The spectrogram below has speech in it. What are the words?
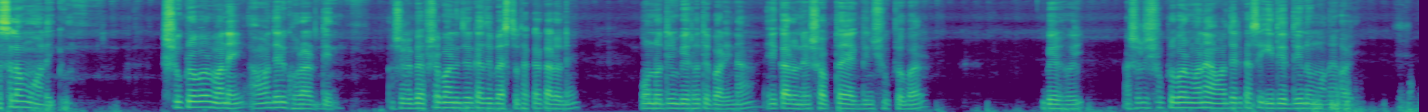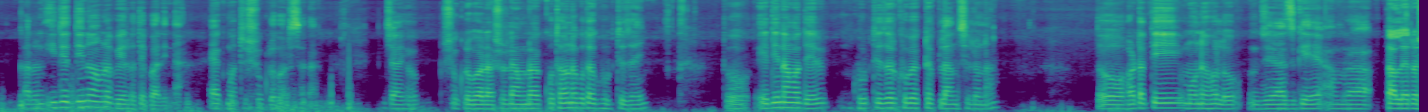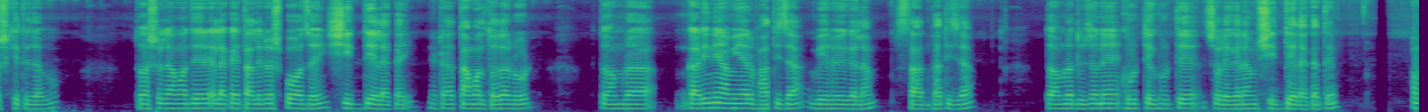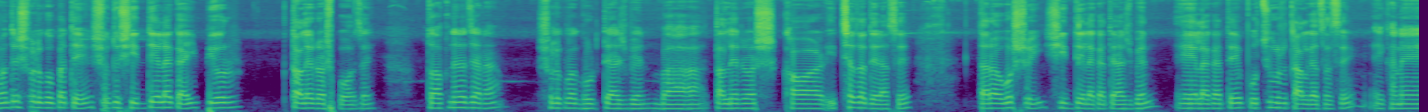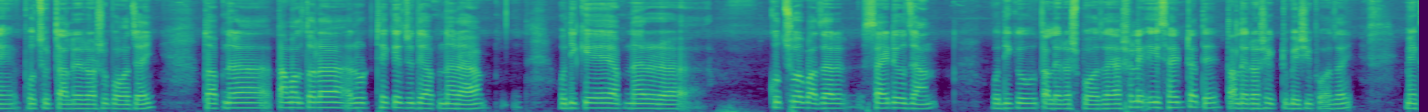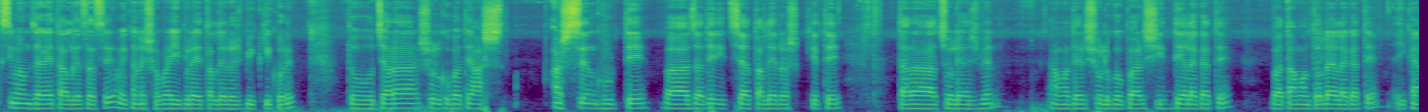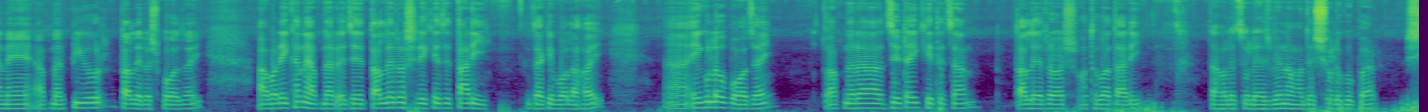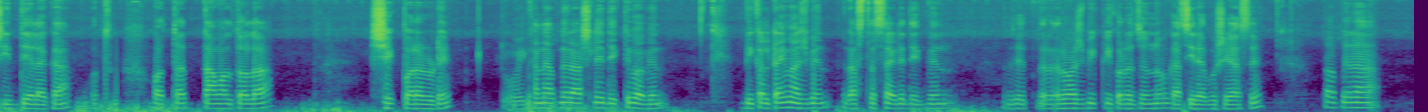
আসসালামু আলাইকুম। শুক্রবার মানে আমাদের ঘোরার দিন। আসলে ব্যবসা বাণিজ্যের কাজে ব্যস্ত থাকার কারণে অন্য দিন বের হতে পারি না। এই কারণে সপ্তাহে একদিন শুক্রবার বের হই। আসলে শুক্রবার মানে আমাদের কাছে ঈদের দিনও মনে হয়। কারণ ঈদের দিনও আমরা বের হতে পারি না, একমাত্র শুক্রবার ছাড়া। যাই হোক, শুক্রবার আসলে আমরা কোথাও না কোথাও ঘুরতে যাই। তো এদিন আমাদের ঘুরতে যাওয়ার খুব একটা প্ল্যান ছিল না। তো হঠাৎই মনে হলো যে আজকে আমরা তালের রস খেতে যাব। তো আসলে আমাদের এলাকায় তালের রস পাওয়া যায়, সিদ্ধি এলাকায়, এটা তামালতলা রোড। তো আমরা গাড়ি নিয়ে আমি আর ভাতিজা বের হয়ে গেলাম সাত ভাতিজা। তো আমরা দুজনে ঘুরতে ঘুরতে চলে গেলাম সিদ্ধি এলাকাতে। আমাদের শুল্কপাতে শুধু সিদ্ধি এলাকায় পিওর তালের রস পাওয়া যায়। তো আপনারা যারা ষোলকোপা ঘুরতে আসবেন বা তালের রস খাওয়ার ইচ্ছা যাদের আছে তারা অবশ্যই সিদ্ধি এলাকাতে আসবেন। এই এলাকাতে প্রচুর তাল গাছ আছে। এখানে প্রচুর তালের রসও পাওয়া যায়। তো আপনারা তামালতলা রোড থেকে যদি আপনারা ওদিকে আপনার কচুয়া বাজার সাইডেও যান, ওদিকেও তালের রস পাওয়া যায়। আসলে এই সাইডটাতে তালের রস একটু বেশি পাওয়া যায়। ম্যাক্সিমাম জায়গায় তাল গাছ আছে। ওইখানে সবাই প্রায় তালের রস বিক্রি করে। তো যারা শুল্কপাতে আস, আসছেন ঘুরতে বা যাদের ইচ্ছা তালের রস খেতে, তারা চলে আসবেন। আমাদের শুল্কপার সিদ্ধি এলাকাতে বা তামালতলা এলাকাতে। এখানে আপনার পিওর তালের রস পাওয়া যায়। আবার এখানে আপনার ওই যে তালের রস রেখে যে তাড়ি যাকে বলা হয় এগুলোও পাওয়া যায়। তো আপনারা যেটাই খেতে চান, তালের রস অথবা তাড়ি, তাহলে চলে আসবেন আমাদের ষোলকুপার সিদ্ধি এলাকা অর্থাৎ তামালতলা শেখপাড়া রোডে। তো এখানে আপনারা আসলেই দেখতে পাবেন। বিকাল টাইম আসবেন, রাস্তার সাইডে দেখবেন যে রস বিক্রি করার জন্য গাছিরা বসে আছে। তো আপনারা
